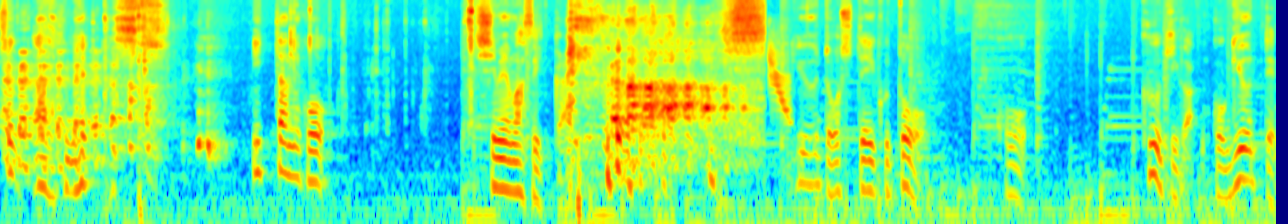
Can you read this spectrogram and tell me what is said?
ちょっとあね。一旦ねこう閉めます一回。ギューッと押していくとこう空気がこうギューって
